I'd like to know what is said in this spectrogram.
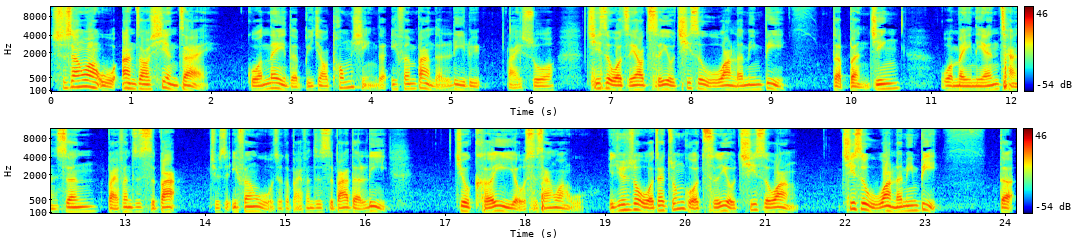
十三万五，按照现在国内的比较通行的一分半的利率来说，其实我只要持有七十五万人民币的本金，我每年产生百分之十八，就是一分五这个百分之十八的利，就可以有十三万五。也就是说，我在中国持有七十万、七十五万人民币的。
